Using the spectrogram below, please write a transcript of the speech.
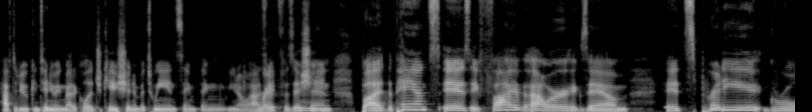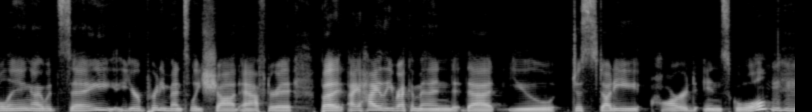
have to do continuing medical education in between. Same thing, you know, as Right. a physician. But the PANCE is a five hour exam. It's pretty grueling, I would say. You're pretty mentally shot after it, but I highly recommend that you just study hard in school. Mm-hmm.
